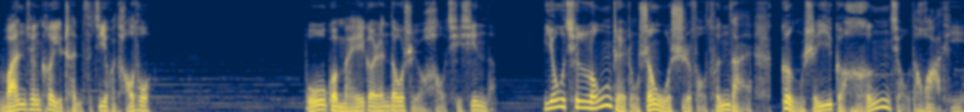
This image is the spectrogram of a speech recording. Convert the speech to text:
完全可以趁此机会逃脱。不过，每一个人都是有好奇心的，尤其龙这种生物是否存在，更是一个恒久的话题。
